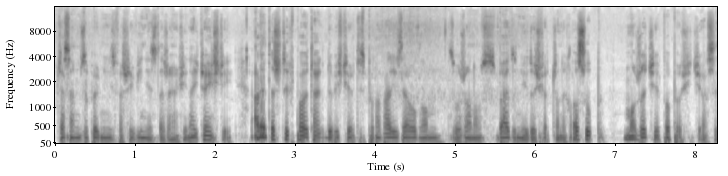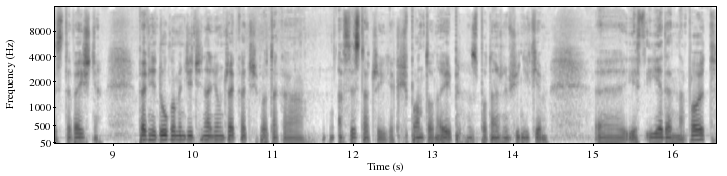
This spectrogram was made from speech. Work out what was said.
czasem zupełnie nie z waszej winy zdarzają się najczęściej, ale też w tych portach, gdybyście dysponowali załogą złożoną z bardzo niedoświadczonych osób, możecie poprosić o asystę wejścia. Pewnie długo będziecie na nią czekać, bo taka asysta, czyli jakiś ponton RIP z potężnym silnikiem e, jest jeden na port,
